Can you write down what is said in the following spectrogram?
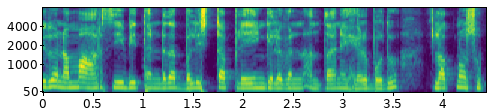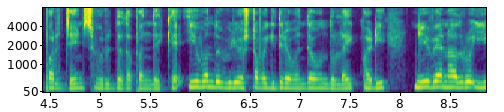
ಇದು ನಮ್ಮ ಆರ್ ಸಿ ಬಿ ತಂಡದ ಬಲಿಷ್ಠ ಪ್ಲೇಯಿಂಗ್ ಎಲೆವೆನ್ ಅಂತಾನೆ ಹೇಳ್ಬೋದು. ಲಕ್ನೋ ಸೂಪರ್ ಜೈಂಟ್ಸ್ ವಿರುದ್ಧದ ಪಂದ್ಯಕ್ಕೆ. ಈ ಒಂದು ವಿಡಿಯೋ ಇಷ್ಟವಾಗಿದ್ದರೆ ಒಂದೇ ಒಂದು ಲೈಕ್ ಮಾಡಿ. ನೀವೇನಾದರೂ ಈ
